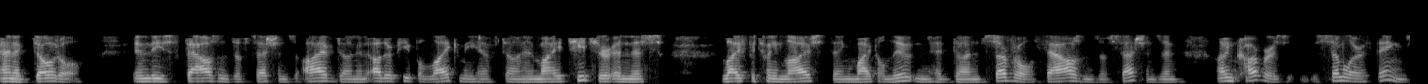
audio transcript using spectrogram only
anecdotal. In these thousands of sessions I've done, and other people like me have done, and my teacher in this Life Between Lives thing, Michael Newton, had done several thousands of sessions and uncovers similar things.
